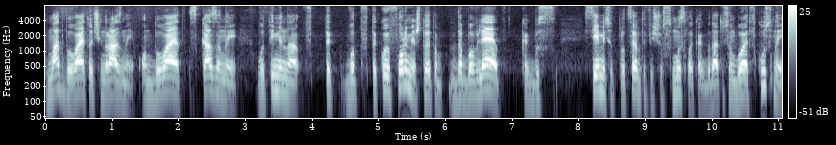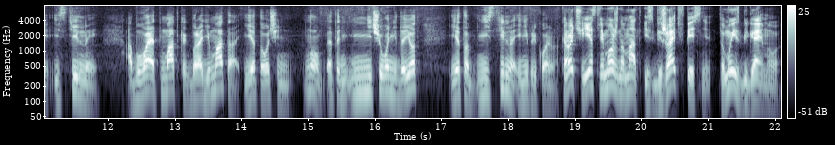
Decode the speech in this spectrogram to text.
Мат бывает очень разный. Он бывает сказанный вот именно в, так, вот в такой форме, что это добавляет как бы 70% еще смысла, как бы, да, то есть он бывает вкусный и стильный, а бывает мат как бы ради мата, и это очень, ну, это ничего не дает, и это не стильно и не прикольно. Короче, если можно мат избежать в песне, то мы избегаем его.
